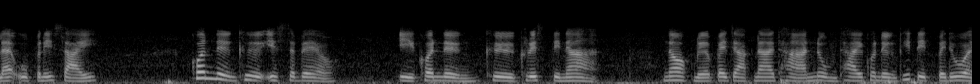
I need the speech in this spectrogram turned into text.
และอุปนิสัย คนหนึ่งคืออิซาเบล อีกคนหนึ่งคือคริสติน่า นอกเหนือไปจากนายทหารหนุ่มไทยคนหนึ่งที่ติดไปด้วย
